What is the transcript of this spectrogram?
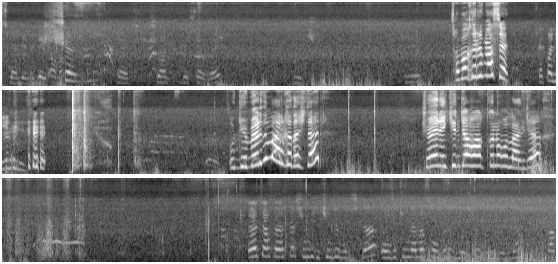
Kısmen demir değil ama. Şöyle. Evet şu an göster orayı. Üç. Sopa kırılmasın. Sopa niye kırıldı? O geberdi mi arkadaşlar? Şöyle ikinci hakkını kullanacak. evet arkadaşlar şimdi ikinci vuruşta. Öncekinde nasıl olduğunu biliyorsunuz. Vurduğumda tam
